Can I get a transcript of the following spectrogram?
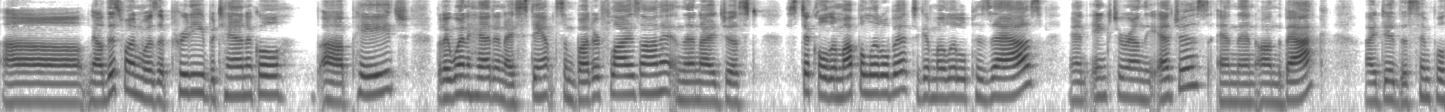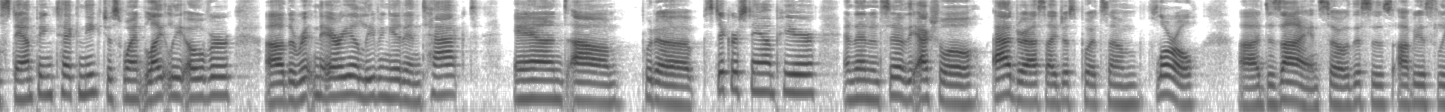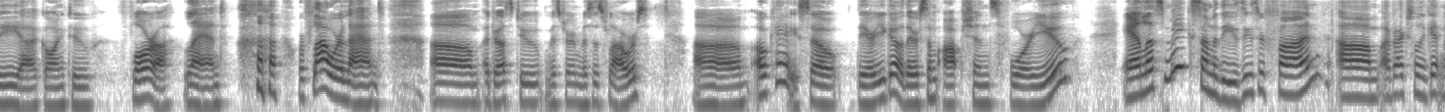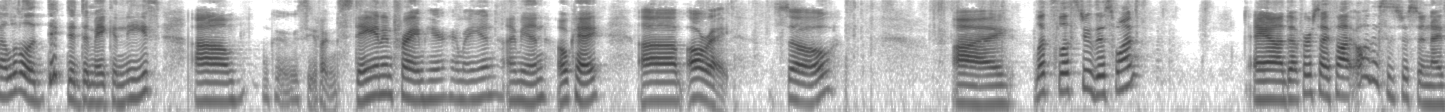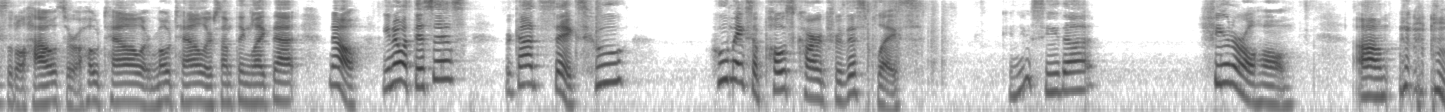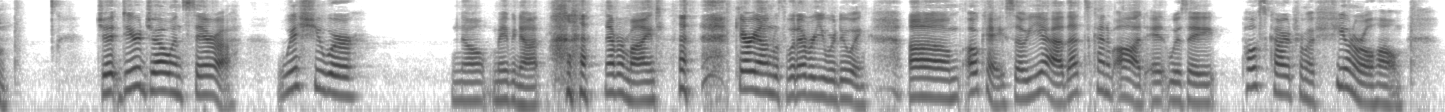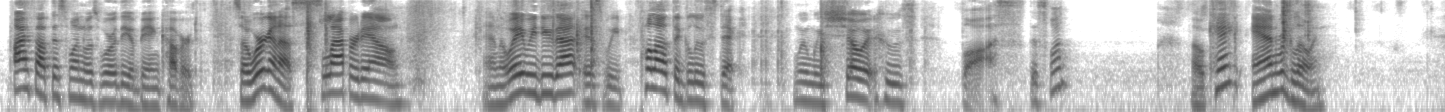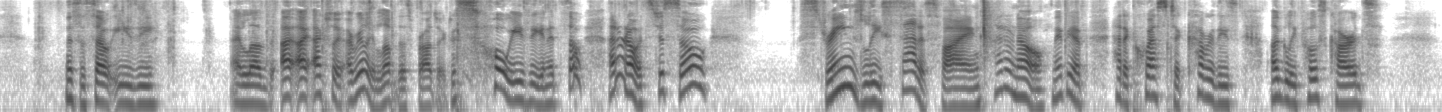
Uh, now, this one was a pretty botanical uh, page, but I went ahead and I stamped some butterflies on it and then I just stickled them up a little bit to give them a little pizzazz and inked around the edges. And then on the back, I did the simple stamping technique, just went lightly over uh, the written area, leaving it intact, and um, put a sticker stamp here. And then instead of the actual address, I just put some floral uh, design. So this is obviously uh, going to Flora Land or Flower Land, um, addressed to Mr. and Mrs. Flowers. Um, okay, so there you go. There's some options for you. And let's make some of these. These are fun. Um, I'm actually getting a little addicted to making these. Um, okay, let me see if I'm staying in frame here. Am I in? I'm in. Okay. Um, all right. So I let's let's do this one. And at first I thought, oh, this is just a nice little house or a hotel or motel or something like that. No, you know what this is? For God's sakes, who who makes a postcard for this place? Can you see that? Funeral home. Um, Dear Joe and Sarah, wish you were. No, maybe not. Never mind. Carry on with whatever you were doing. Um, okay, so yeah, that's kind of odd. It was a postcard from a funeral home. I thought this one was worthy of being covered. So we're going to slap her down. And the way we do that is we pull out the glue stick when we show it who's boss. This one? Okay, and we're gluing. This is so easy. I love, I, I actually, I really love this project. It's so easy and it's so, I don't know, it's just so strangely satisfying. I don't know. Maybe I've had a quest to cover these ugly postcards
